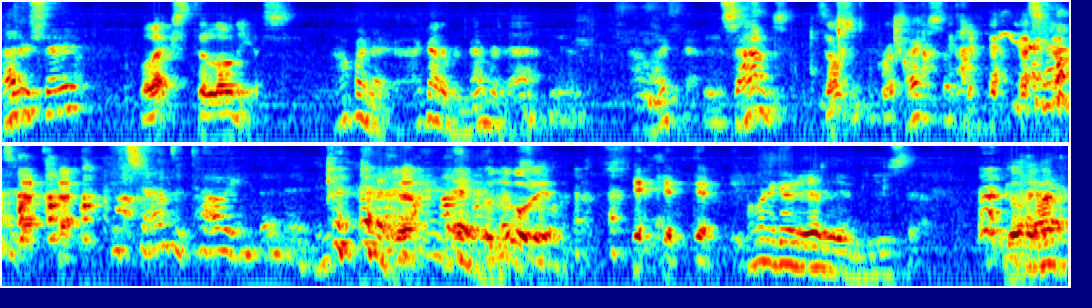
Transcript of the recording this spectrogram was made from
How do you say it? Lex talionis. I'm gonna, I gotta remember that. Yeah. I like that. It sounds Sounds impressive. excellent. It sounds, it sounds Italian, doesn't it? Yeah. Hey, A little bit. I'm gonna go to Italy and use that. Go ahead. I'm-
